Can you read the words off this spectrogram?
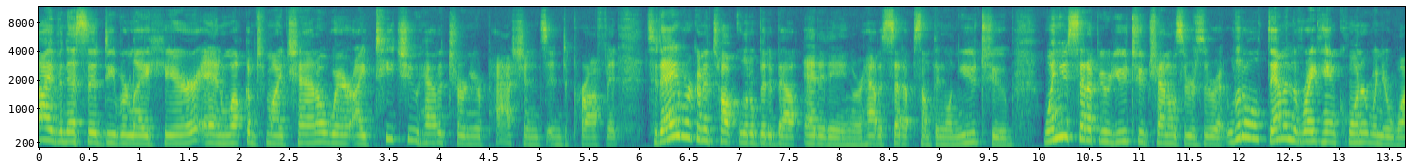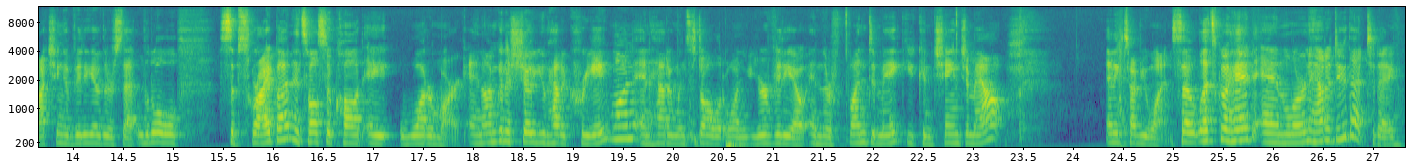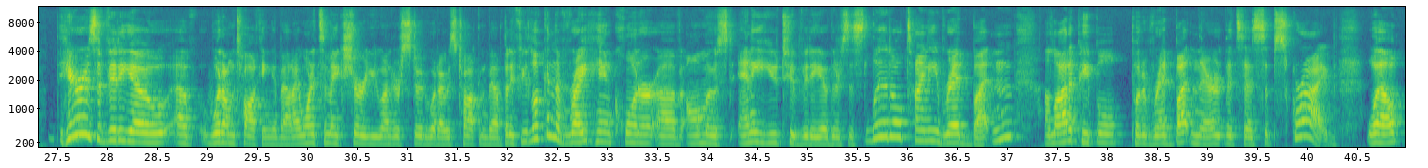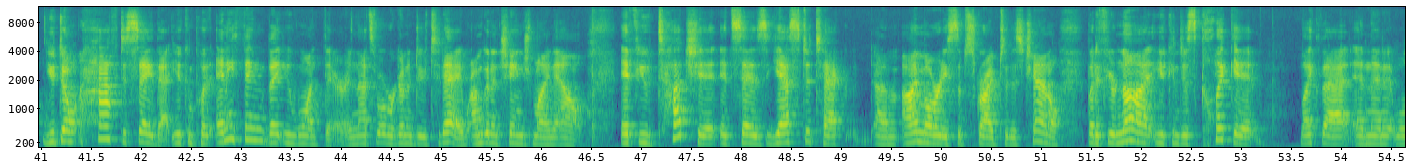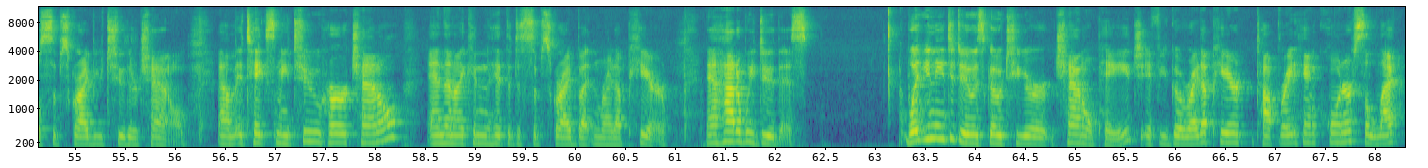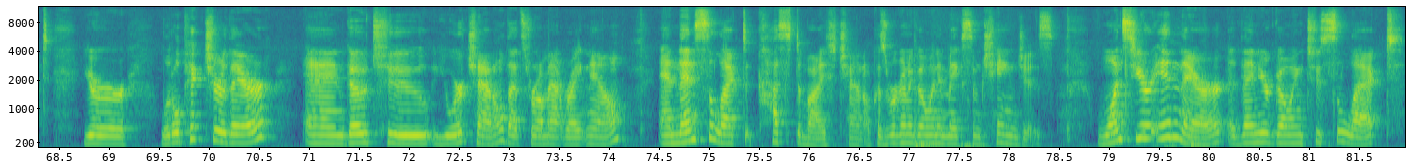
Hi, Vanessa DeBurle here, and welcome to my channel where I teach you how to turn your passions into profit. Today, we're going to talk a little bit about editing or how to set up something on YouTube. When you set up your YouTube channels, there's a little down in the right-hand corner when you're watching a video, there's that little subscribe button. It's also called a watermark. And I'm going to show you how to create one and how to install it on your video. And they're fun to make. You can change them out anytime you want. So let's go ahead and learn how to do that today. Here is a video of what I'm talking about. I wanted to make sure you understood what I was talking about. But if you look in the right-hand corner of almost any YouTube video, there's this little tiny red button. A lot of people put a red button there that says subscribe. Well, you don't have to say that. You can put anything that you want there. And that's what we're going to do today. I'm going to change mine out. If you touch it, it says yes to tech. Um, I'm already subscribed to this channel. But if you're not, you can just click it like that and then it will subscribe you to their channel. Um, it takes me to her channel and then I can hit the subscribe button right up here. Now how do we do this? What you need to do is go to your channel page. If you go right up here, top right hand corner, select your little picture there and go to your channel. That's where I'm at right now. And then select customize channel because we're going to go in and make some changes. Once you're in there, then you're going to select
